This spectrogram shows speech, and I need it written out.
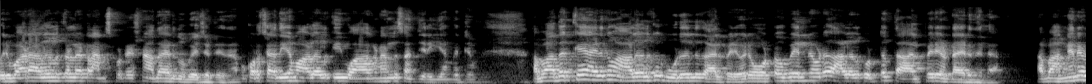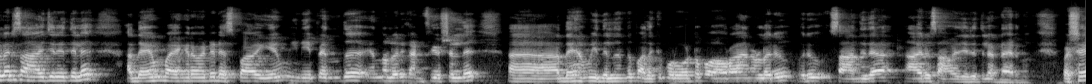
ഒരുപാട് ആളുകൾക്കുള്ള ട്രാൻസ്പോർട്ടേഷൻ അതായിരുന്നു ഉപയോഗിച്ചിട്ടിരുന്നത്. അപ്പോൾ കുറച്ചധികം ആളുകൾക്ക് ഈ വാഗണറിൽ സഞ്ചരിക്കാൻ പറ്റും. അപ്പോൾ അതൊക്കെ ആയിരുന്നു ആളുകൾക്ക് കൂടുതൽ താല്പര്യം. ഒരു ഓട്ടോമൊബൈലിനോട് ആളുകൾക്ക് ഒട്ടും താല്പര്യം ഉണ്ടായിരുന്നില്ല. അപ്പോൾ അങ്ങനെയുള്ള ഒരു സാഹചര്യത്തിൽ അദ്ദേഹം ഭയങ്കരമായിട്ട് ഡെസ്പാവുകയും ഇനിയിപ്പോൾ എന്ത് എന്നുള്ളൊരു കൺഫ്യൂഷനിൽ അദ്ദേഹം ഇതിൽ നിന്ന് പതുക്കെ പുറകോട്ട് പോകാനുള്ളൊരു ഒരു സാധ്യത ആ ഒരു സാഹചര്യത്തിലുണ്ടായിരുന്നു. പക്ഷേ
